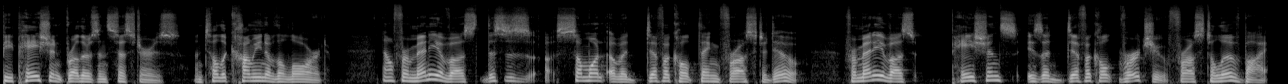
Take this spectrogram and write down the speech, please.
"Be patient, brothers and sisters, until the coming of the Lord." Now, for many of us, this is somewhat of a difficult thing for us to do. For many of us, Patience is a difficult virtue for us to live by.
